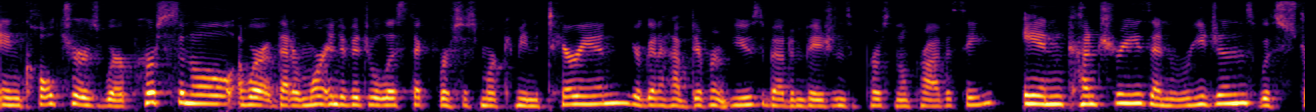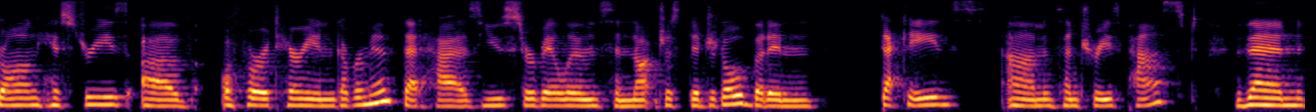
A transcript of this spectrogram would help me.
In cultures where personal, where that are more individualistic versus more communitarian, you're going to have different views about invasions of personal privacy. In countries and regions with strong histories of authoritarian government that has used surveillance and not just digital, but in decades um, and centuries past, then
